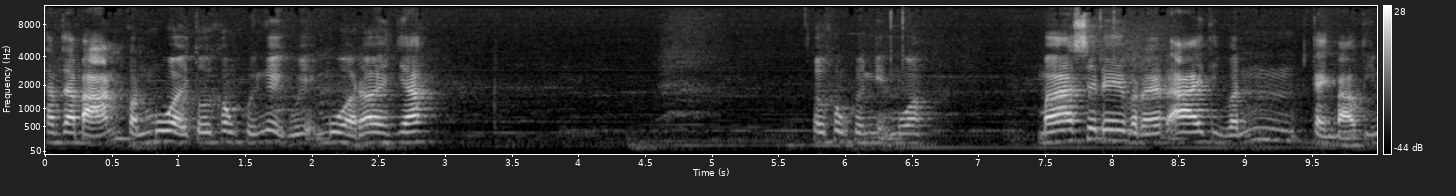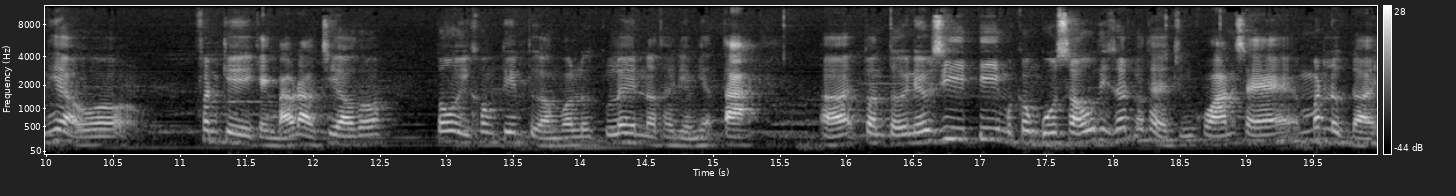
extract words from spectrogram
tham gia bán. Còn mua thì tôi không khuyến nghị quý vị mua ở đây nhé tôi không khuyến nghị mua. MACD và RSI thì vẫn cảnh báo tín hiệu phân kỳ cảnh báo đảo chiều thôi. Tôi không tin tưởng vào lực lên ở thời điểm hiện tại. À, tuần tới nếu GDP mà công bố xấu thì rất có thể chứng khoán sẽ mất lực đẩy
